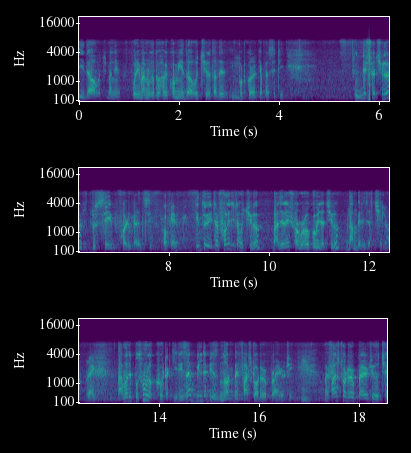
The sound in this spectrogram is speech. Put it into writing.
ই দেওয়া হচ্ছে মানে পরিমাণগত ভাবে কমিয়ে দেওয়া হচ্ছিল তাদের ইম্পোর্ট করার ক্যাপাসিটি উদ্দেশ্য ছিল to save foreign currency okay কিন্তু এটার ফলে যেটা হচ্ছিল বাজারে সরবরাহ কমে যাচ্ছিল দাম বেড়ে যাচ্ছিল। রাইট আমাদের প্রথম লক্ষ্যটা কি? Reserve build up is not my first order of priority my first order of priority হচ্ছে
